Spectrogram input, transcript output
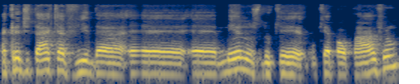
acreditar que a vida é, é, menos do que o que é palpável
